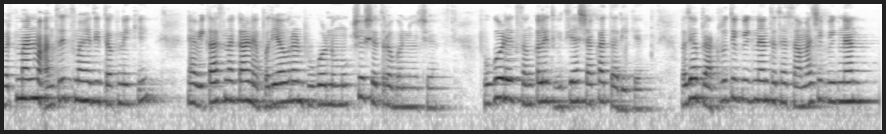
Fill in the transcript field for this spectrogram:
વર્તમાનમાં અંતરિક્ષ માહિતી તકનીકીના વિકાસના કારણે પર્યાવરણ ભૂગોળનું મુખ્ય ક્ષેત્ર બન્યું છે. ભૂગોળ એક સંકલિત વિદ્યાશાખા તરીકે. બધા પ્રાકૃતિક વિજ્ઞાન તથા સામાજિક વિજ્ઞાન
